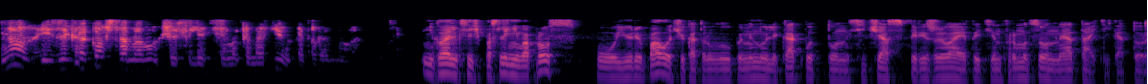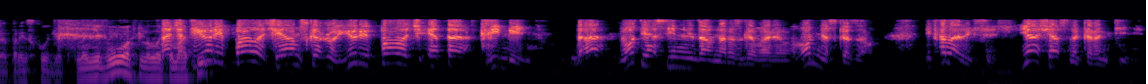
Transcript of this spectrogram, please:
ну, из игроков самая лучшая селекция локомотива, которая была. Николай Алексеевич, последний вопрос по Юрию Павловичу, который вы упомянули, как вот он сейчас переживает эти информационные атаки, которые происходят на него, на локомотив? Значит, Юрий Павлович, я вам скажу, Юрий Павлович это кремень, да? Вот я с ним недавно разговаривал, он мне сказал, Николай Алексеевич, я сейчас на карантине.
